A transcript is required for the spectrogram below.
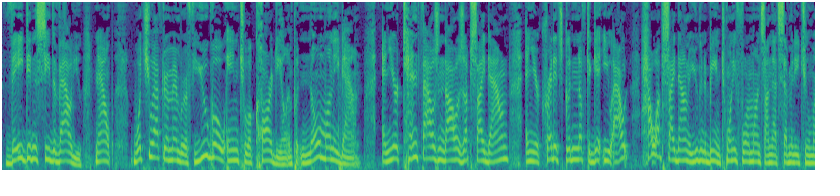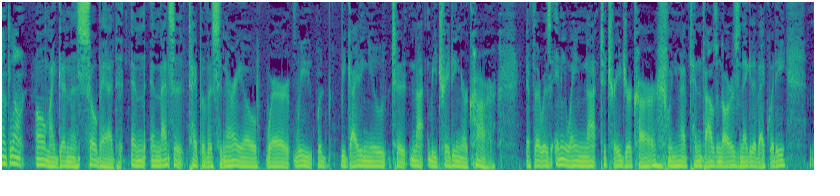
They didn't see the value. Now, what you have to remember, if you go into a car deal and put no money down and you're $10,000 upside down and your credit's good enough to get you out, how upside down are you going to be in 24 months on that 72 month loan? Oh my goodness, so bad. And and that's a type of a scenario where we would be guiding you to not be trading your car. If there was any way not to trade your car when you have $10,000 negative equity,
